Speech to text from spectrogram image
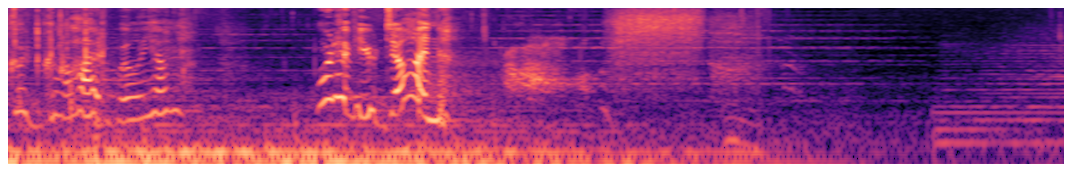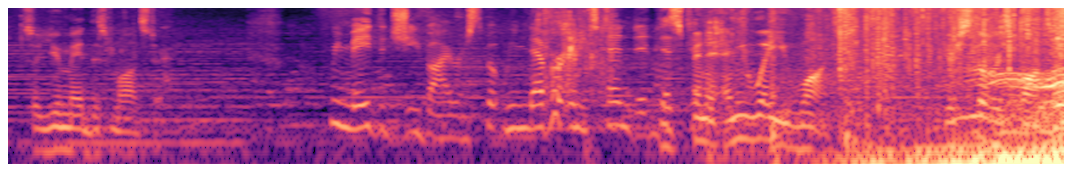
Good God, William. What have you done? So you made this monster. We made the G-Virus, but we never intended You can this to... spin it any way you want. You're still responsible.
